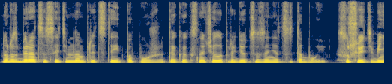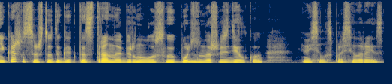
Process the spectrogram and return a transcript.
Но разбираться с этим нам предстоит попозже, так как сначала придется заняться тобой. Слушай, а тебе не кажется, что ты как-то странно обернула в свою пользу нашу сделку?» — весело спросил Рейс.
